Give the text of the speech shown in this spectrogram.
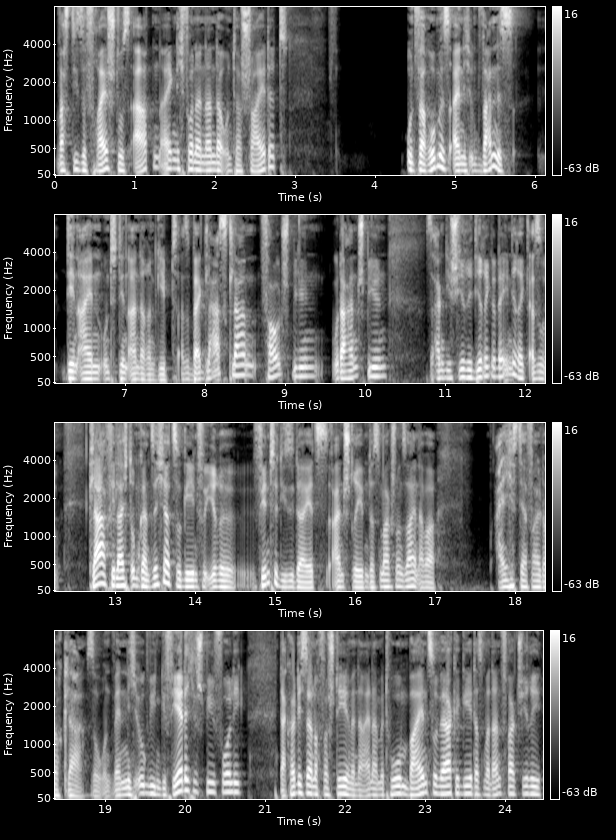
was diese Freistoßarten eigentlich voneinander unterscheidet und warum es eigentlich und wann es den einen und den anderen gibt. Also bei glasklaren Foulspielen oder Handspielen sagen die Schiri direkt oder indirekt. Also klar, vielleicht um ganz sicher zu gehen für ihre Finte, die sie da jetzt anstreben, das mag schon sein, aber eigentlich ist der Fall doch klar. So, und wenn nicht irgendwie ein gefährliches Spiel vorliegt, da könnte ich es ja noch verstehen, wenn da einer mit hohem Bein zu Werke geht, dass man dann fragt, Schiri,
